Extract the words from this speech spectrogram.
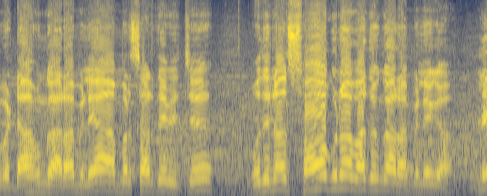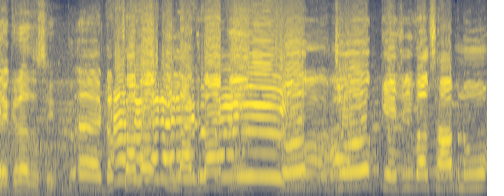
ਵੱਡਾ ਹੁੰਗਾਰਾ ਮਿਲਿਆ। ਅੰਮ੍ਰਿਤਸਰ ਦੇ ਵਿੱਚ ਉਹਦੇ ਨਾਲ 100 ਗੁਣਾ ਵੱਧ ਹੁੰਗਾਰਾ ਮਿਲੇਗਾ ਦੇਖਣਾ ਤੁਸੀਂ। ਡਾਕਟਰ ਸਾਹਿਬ ਕੀ ਲੱਗਦਾ ਕਿ ਜੋ। ਜੋ ਕੇਜਰੀਵਾਲ ਸਾਹਿਬ ਨੂੰ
